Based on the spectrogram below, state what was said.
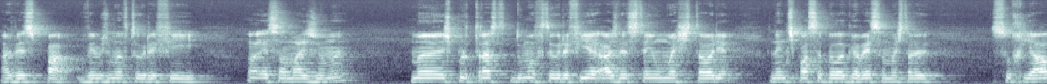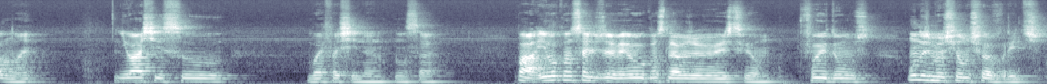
Às vezes, pá, vemos uma fotografia oh, é só mais uma, mas por trás de uma fotografia às vezes tem uma história que nem nos passa pela cabeça, uma história surreal, não é? E eu acho isso Bem fascinante, não sei. Pá, eu aconselho a ver, eu aconselhava a ver este filme. Foi de uns, um dos meus filmes favoritos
